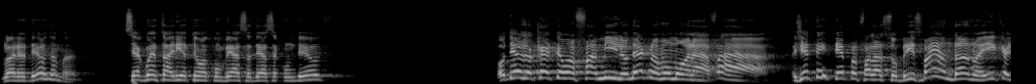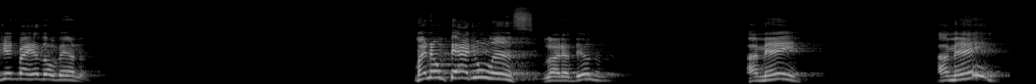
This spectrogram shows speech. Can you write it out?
Glória a Deus, amado. Você aguentaria ter uma conversa dessa com Deus? Ô Deus, eu quero ter uma família, onde é que nós vamos morar? Ah, a gente tem tempo para falar sobre isso, vai andando aí que a gente vai resolvendo. Mas não perde um lance. Glória a Deus. Amém? Amém?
